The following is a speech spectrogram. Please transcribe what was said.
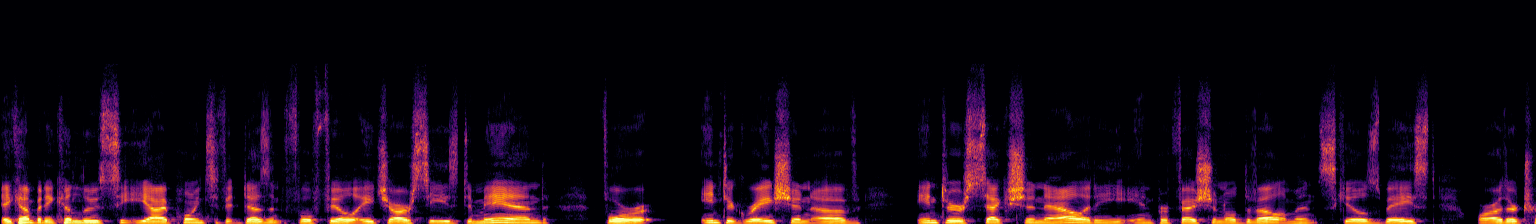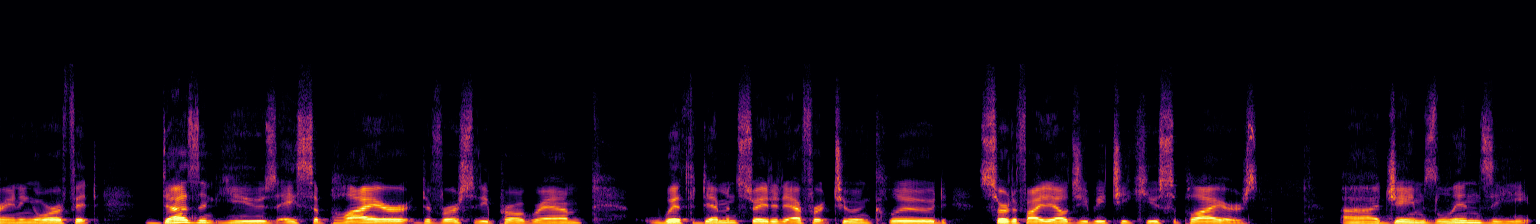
A company can lose CEI points if it doesn't fulfill HRC's demand for integration of intersectionality in professional development, skills based, or other training, or if it doesn't use a supplier diversity program with demonstrated effort to include certified LGBTQ suppliers. Uh, James Lindsay,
